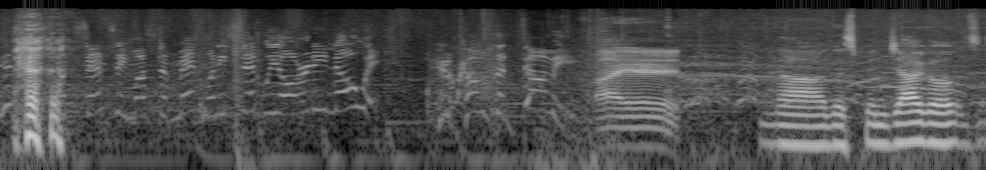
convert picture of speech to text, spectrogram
This is what Sensei must have meant when he said we already know it. Here comes the dummy. Fire. Nah, the Spinjago.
